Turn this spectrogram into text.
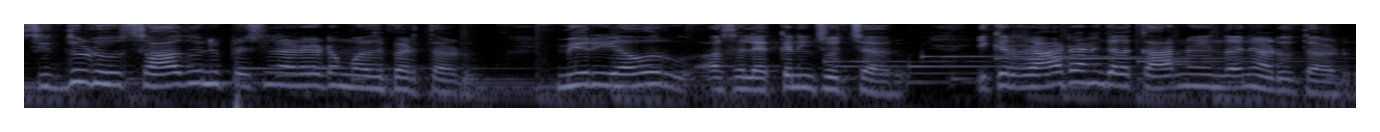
సిద్ధుడు సాధుని ప్రశ్నలు అడగడం మొదలు పెడతాడు మీరు ఎవరు? అసలు ఎక్కడి నుంచి వచ్చారు? ఇక్కడ రావడానికి గల కారణం ఏందని అడుగుతాడు.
